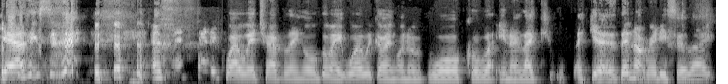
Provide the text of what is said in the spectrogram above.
yeah i think so. And, and kind of while we're traveling or going while we're going on a walk or you know like like yeah they're not ready for like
